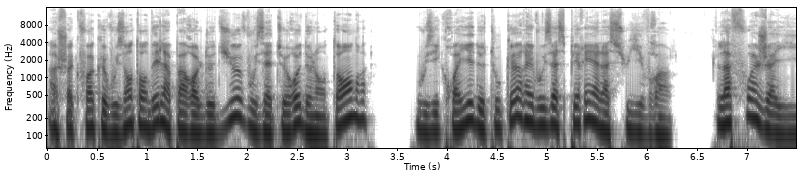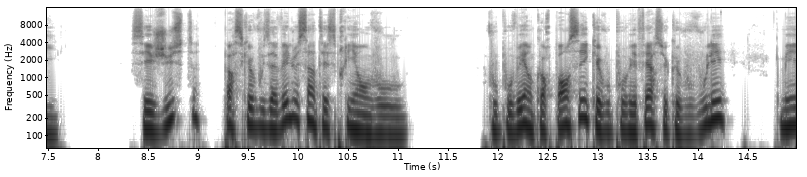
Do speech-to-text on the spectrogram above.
à chaque fois que vous entendez la parole de Dieu, vous êtes heureux de l'entendre, vous y croyez de tout cœur et vous aspirez à la suivre. La foi jaillit. C'est juste parce que vous avez le Saint-Esprit en vous. Vous pouvez encore penser que vous pouvez faire ce que vous voulez, mais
